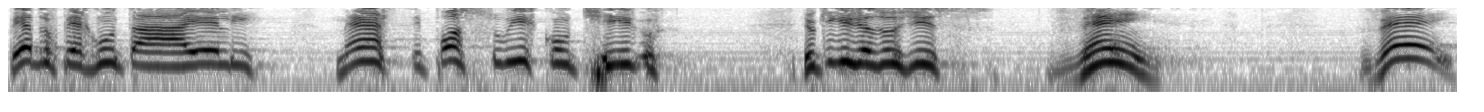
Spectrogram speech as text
Pedro pergunta a ele, mestre, posso ir contigo? E o que, que Jesus diz? Vem, vem.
